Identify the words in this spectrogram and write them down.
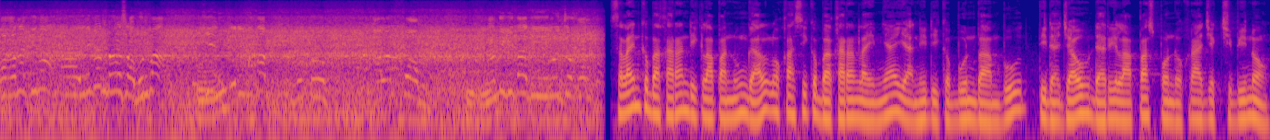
Ya karena kita, uh, ini kan bahan sabun pak, hmm. jadi kita butuh alat foam. Hmm. Nanti kita diluncurkan. Selain kebakaran di Kelapa Nunggal, lokasi kebakaran lainnya yakni di kebun bambu tidak jauh dari lapas Pondok Rajek Cibinong.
